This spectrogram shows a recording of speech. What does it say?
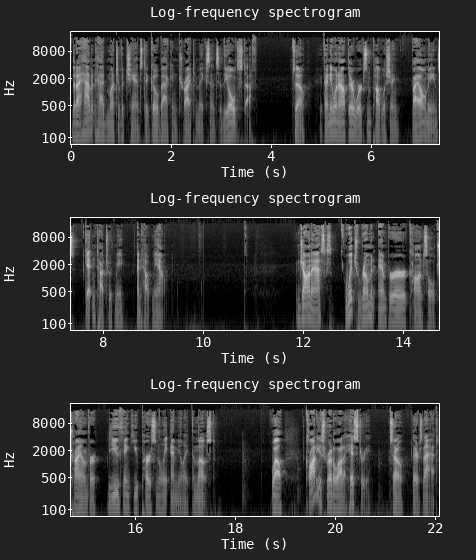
that I haven't had much of a chance to go back and try to make sense of the old stuff. So, if anyone out there works in publishing, by all means, get in touch with me and help me out. John asks, which Roman emperor, consul, triumvir do you think you personally emulate the most? Well, Claudius wrote a lot of history, so there's that.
